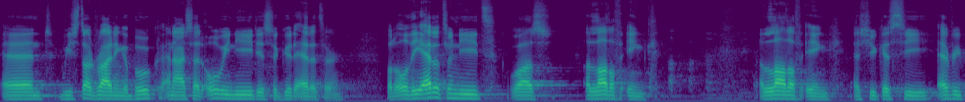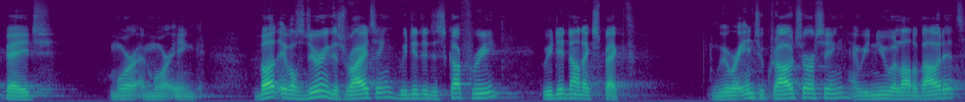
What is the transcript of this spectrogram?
and we start writing a book, and I said, all we need is a good editor. But all the editor needed was a lot of ink. a lot of ink. As you can see, every page, more and more ink. But it was during this writing, we did a discovery we did not expect. We were into crowdsourcing, and we knew a lot about it.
